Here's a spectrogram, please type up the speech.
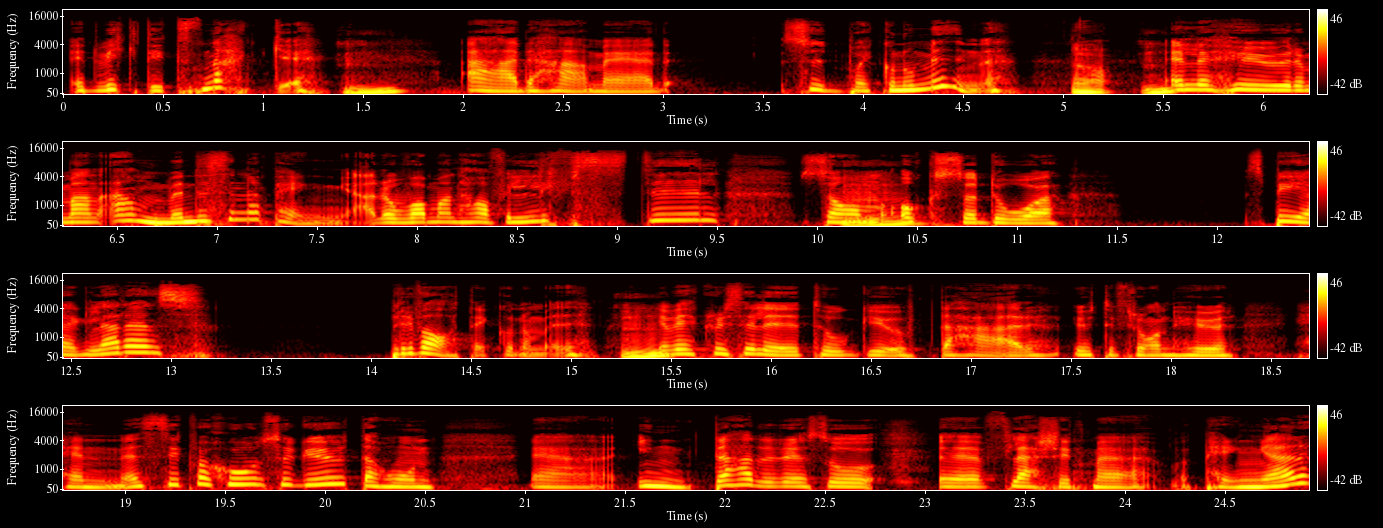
ett viktigt snack, Mm. är det här med syn på ekonomin. Mm. Eller hur man använder sina pengar och vad man har för livsstil som Mm. också då speglar ens privatekonomi. Mm. Jag vet Chrissy Lee tog ju upp det här utifrån hur hennes situation såg ut, där hon eh, inte hade det så eh, flashigt med pengar.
